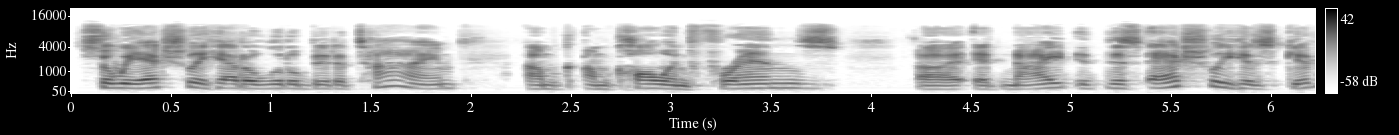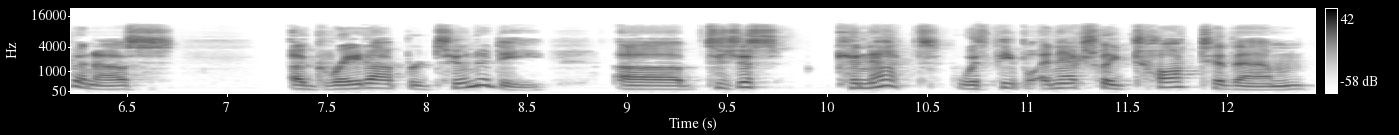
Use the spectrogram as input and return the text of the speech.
So we actually had a little bit of time. I'm, I'm calling friends uh, at night. It, this actually has given us a great opportunity uh, to just connect with people and actually talk to them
